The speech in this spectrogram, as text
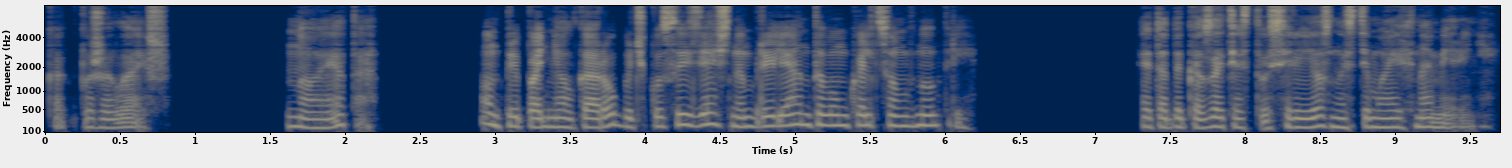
как пожелаешь. Но это... Он приподнял коробочку с изящным бриллиантовым кольцом внутри. Это доказательство серьезности моих намерений.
